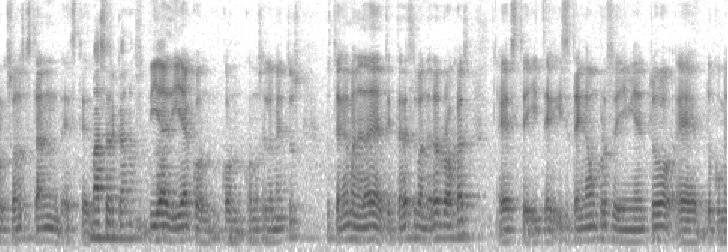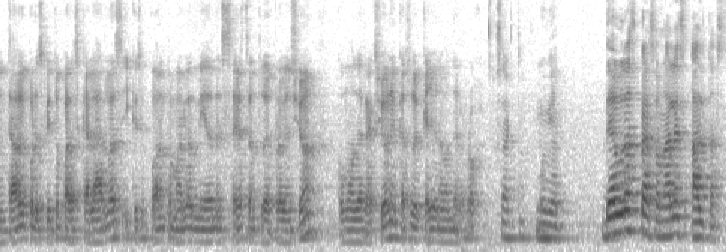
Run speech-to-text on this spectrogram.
porque son los que están este, Más cercanos. día a día con, con, con los elementos, pues tengan manera de detectar estas banderas rojas este, y, te- y se tenga un procedimiento eh, documentado y por escrito para escalarlas y que se puedan tomar las medidas necesarias tanto de prevención como de reacción en caso de que haya una bandera roja. Exacto. Muy bien. Deudas personales altas.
